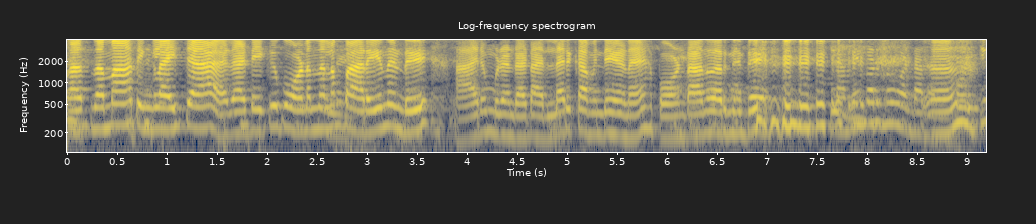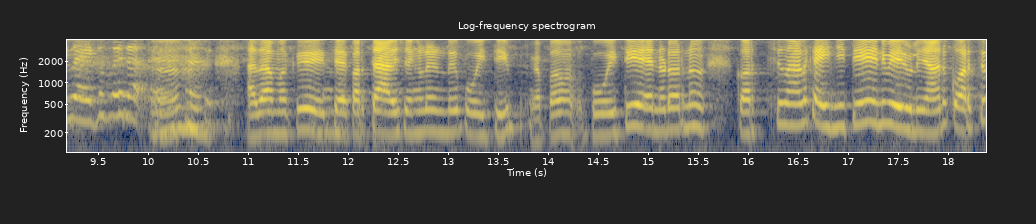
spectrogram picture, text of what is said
വസന്തമ്മ തിങ്കളാഴ്ച ഡാട്ടേക്ക് പോണെന്നെല്ലാം പറയുന്നുണ്ട്. ആരും കേട്ടോ. എല്ലാരും കമന്റ് ചെയ്യണേ. പോണ്ടാന്ന് പറഞ്ഞിട്ട്. അത് നമുക്ക് കുറച്ച് ആവശ്യങ്ങളുണ്ട് പോയിട്ട്. അപ്പൊ പോയിട്ട് എന്നോട് പറഞ്ഞു കുറച്ച് നാൾ കഴിഞ്ഞിട്ടേ ഇനി വരുള്ളൂ. ഞാൻ കുറച്ച്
